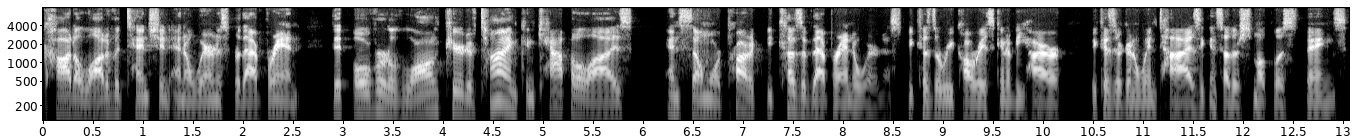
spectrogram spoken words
caught a lot of attention and awareness for that brand that over a long period of time can capitalize and sell more product because of that brand awareness, because the recall rate is going to be higher because they're going to win ties against other smokeless things.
